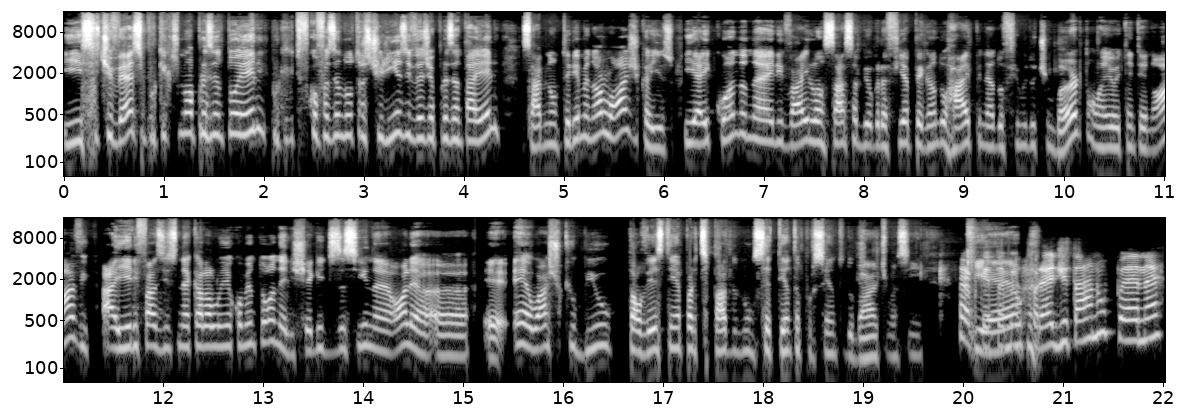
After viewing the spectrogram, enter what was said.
E se tivesse, por que, que tu não apresentou ele? Por que, que tu ficou fazendo outras tirinhas em vez de apresentar ele? Sabe? Não teria a menor lógica isso. E aí, quando né, ele vai lançar essa biografia pegando o hype né, do filme do Tim Burton, lá em 89, aí ele faz isso, né? Que a Lunha comentou, né? Ele chega e diz assim, né? Olha, uh, é, é, eu acho que o Bill talvez tenha participado de uns 70% do Batman, assim. É, porque é... também o Fred tava no pé, né?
